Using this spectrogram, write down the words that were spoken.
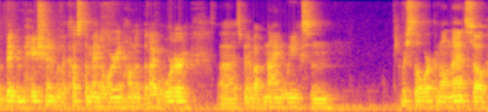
a bit impatient with a custom Mandalorian helmet that I've ordered. Uh, it's been about nine weeks and we're still working on that. So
